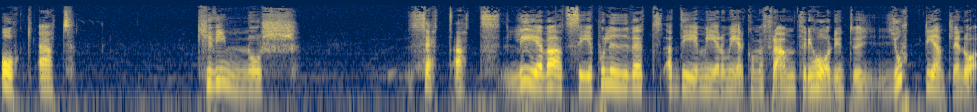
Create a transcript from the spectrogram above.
och att kvinnors sätt att leva, att se på livet, att det mer och mer kommer fram. För det har det ju inte gjort egentligen då.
